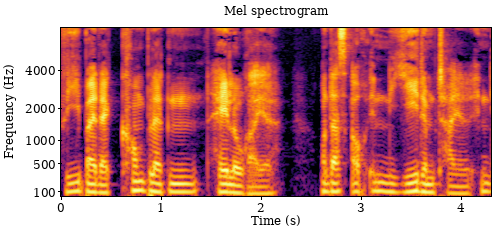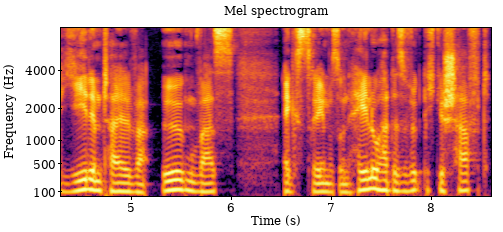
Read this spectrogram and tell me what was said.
wie bei der kompletten Halo-Reihe. Und das auch in jedem Teil. In jedem Teil war irgendwas Extremes. Und Halo hat es wirklich geschafft,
